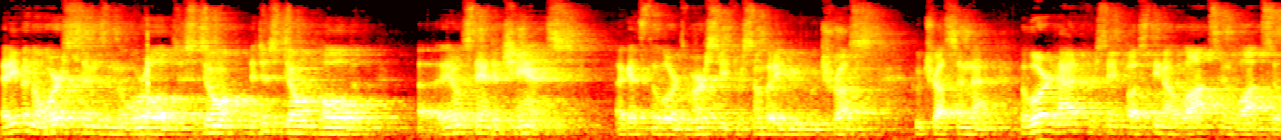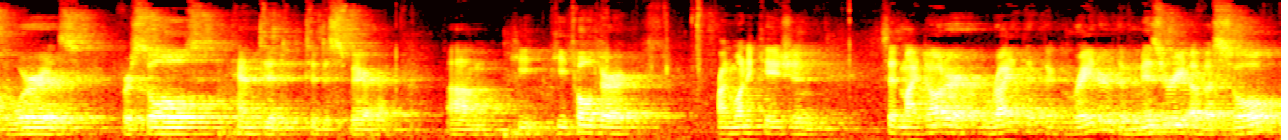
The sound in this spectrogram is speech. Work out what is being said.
that even the worst sins in the world just don't, they just don't hold, uh, they don't stand a chance against the Lord's mercy for somebody who, who trusts who trusts in that. The Lord had for St. Faustina lots and lots of words for souls tempted to despair. Um, he, he told her on one occasion, said, My daughter, write that the greater the misery of a soul,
